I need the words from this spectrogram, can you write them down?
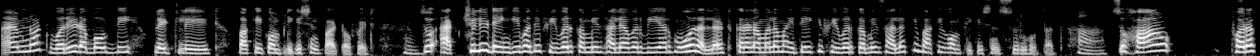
I am not worried about the platelet बाकी कॉम्प्लिकेशन पार्ट ऑफ इट. जो ऍक्च्युली डेंगीमध्ये फिवर कमी झाल्यावर वी आर मोर अलर्ट कारण आम्हाला माहिती आहे की फिवर कमी झालं की बाकी कॉम्प्लिकेशन सुरू होतात. सो हा फरक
